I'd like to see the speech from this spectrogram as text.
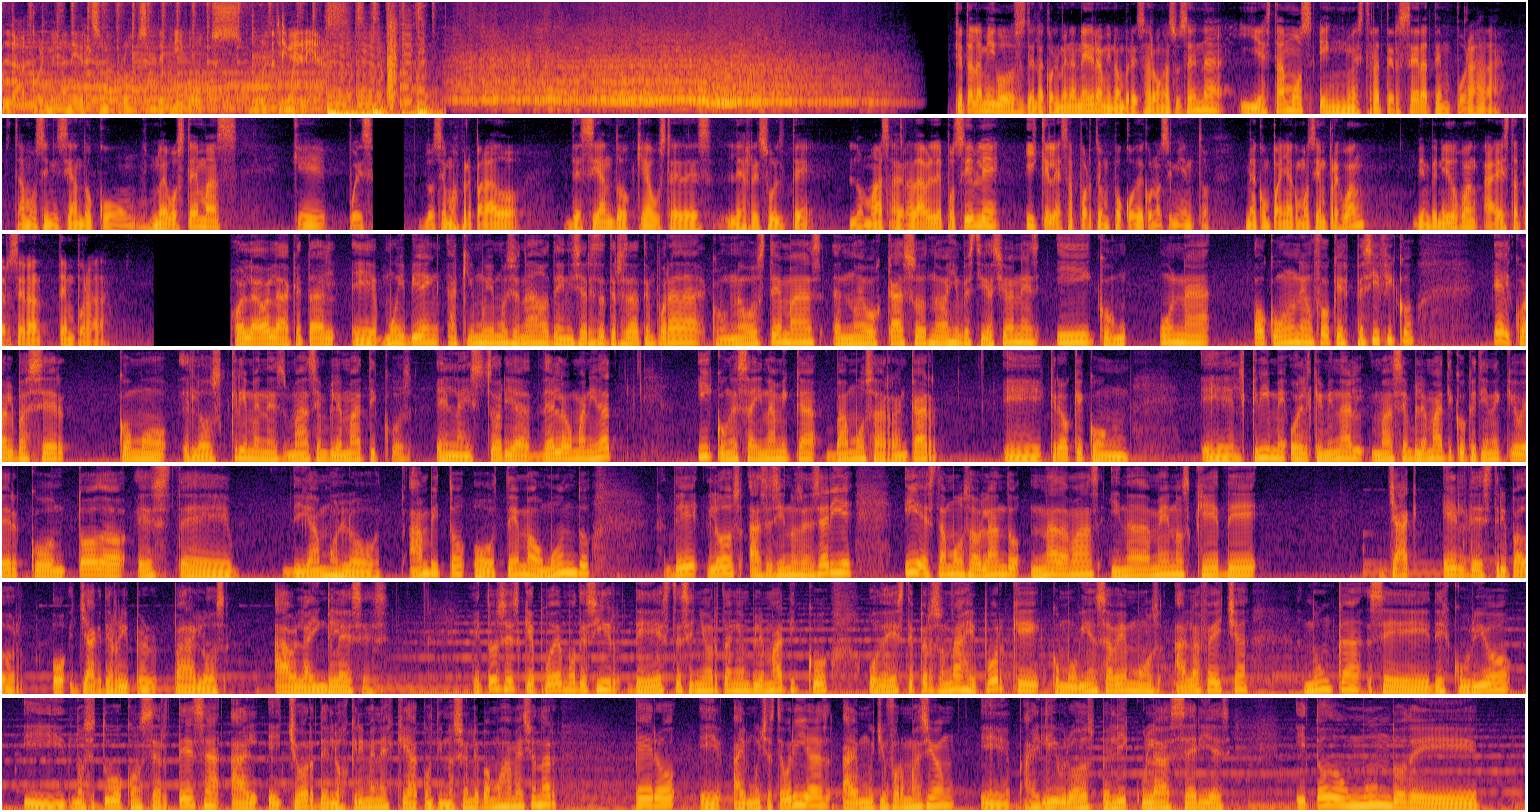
La Colmena Negra es una producción de Vivox Multimedia. ¿Qué tal amigos de La Colmena Negra? Mi nombre es Aarón Azucena y estamos en nuestra tercera temporada. Estamos iniciando con nuevos temas que pues los hemos preparado deseando que a ustedes les resulte lo más agradable posible y que les aporte un poco de conocimiento. Me acompaña como siempre Juan. Bienvenido Juan a esta tercera temporada. Hola, hola, ¿qué tal? Eh, muy bien, aquí muy emocionado de iniciar esta tercera temporada con nuevos temas, nuevos casos, nuevas investigaciones y con una o con un enfoque específico, el cual va a ser como los crímenes más emblemáticos en la historia de la humanidad. Y con esa dinámica vamos a arrancar, eh, creo que con el crimen o el criminal más emblemático que tiene que ver con todo este, digámoslo, ámbito o tema o mundo de los asesinos en serie. Y estamos hablando nada más y nada menos que de Jack el Destripador o Jack the Ripper para los habla ingleses. Entonces, ¿qué podemos decir de este señor tan emblemático o de este personaje? Porque, como bien sabemos, a la fecha nunca se descubrió y no se tuvo con certeza al hechor de los crímenes que a continuación les vamos a mencionar. Pero eh, hay muchas teorías, hay mucha información, eh, hay libros, películas, series y todo un mundo de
